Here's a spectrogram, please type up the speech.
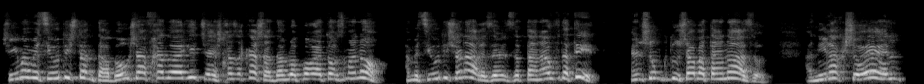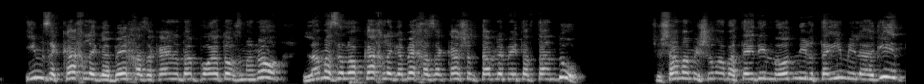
שאם המציאות השתנתה, ברור שאף אחד לא יגיד שיש חזקה שאדם לא פורע תוך זמנו. המציאות היא שונה, הרי זו טענה עובדתית. אין שום קדושה בטענה הזאת. אני רק שואל, אם זה כך לגבי חזקה אין אדם פורע תוך זמנו, למה זה לא כך לגבי חזקה של תו למיטב תענדו? ששם משום הבתי דין מאוד נרתעים מלהגיד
